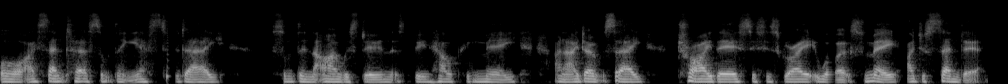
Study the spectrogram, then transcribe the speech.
or I sent her something yesterday something that I was doing that's been helping me. And I don't say, try this, this is great, it works for me. I just send it.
